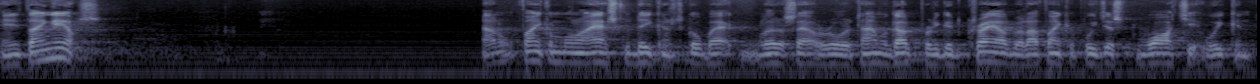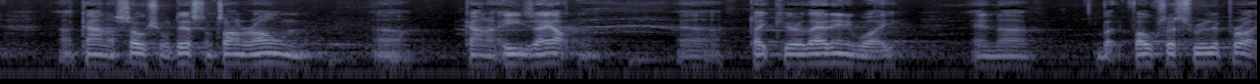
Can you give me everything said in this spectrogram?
Anything else? I don't think I'm going to ask the deacons to go back and let us out a row at time. We've got a pretty good crowd, but I think if we just watch it, we can uh, kind of social distance on our own and uh, kind of ease out and uh, take care of that anyway. And uh, but folks, let's really pray.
